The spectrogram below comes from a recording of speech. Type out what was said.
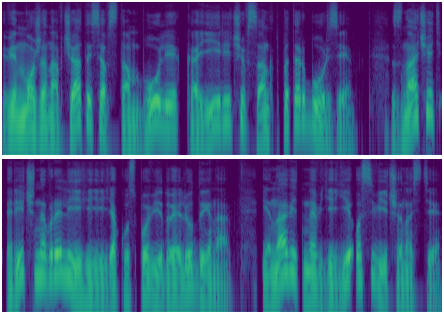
він може навчатися в Стамбулі, Каїрі чи в Санкт-Петербурзі. Значить, річ не в релігії, яку сповідує людина, і навіть не в її освіченості,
